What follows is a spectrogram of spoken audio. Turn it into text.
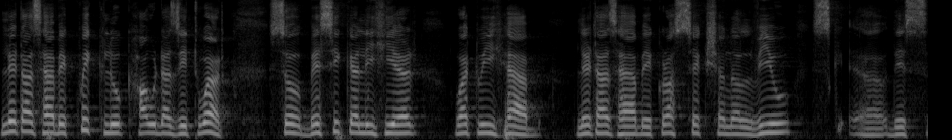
Let us have a quick look how does it work. So, basically here what we have let us have a cross sectional view uh, this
